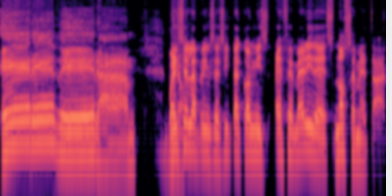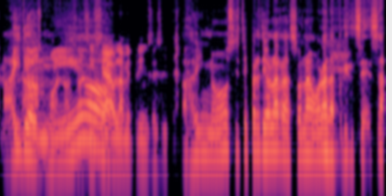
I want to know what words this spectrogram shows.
heredera. Bueno, Dice la princesita con mis efemérides, no se metan. Ay, Dios Vámonos, Así mío. se habla mi princesita. ay no, sí se perdió la razón ahora la princesa.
